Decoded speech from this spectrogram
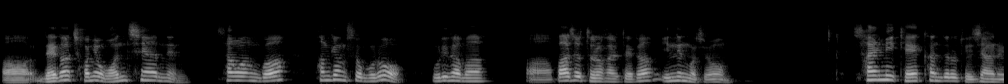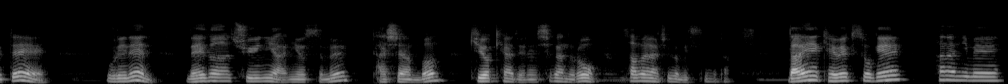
어, 내가 전혀 원치 않는 상황과 환경 속으로 우리가 막 어, 빠져 들어갈 때가 있는 거죠. 삶이 계획한 대로 되지 않을 때 우리는 내가 주인이 아니었음을 다시 한번 기억해야 되는 시간으로 삼아야 할 줄로 믿습니다. 나의 계획 속에 하나님의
